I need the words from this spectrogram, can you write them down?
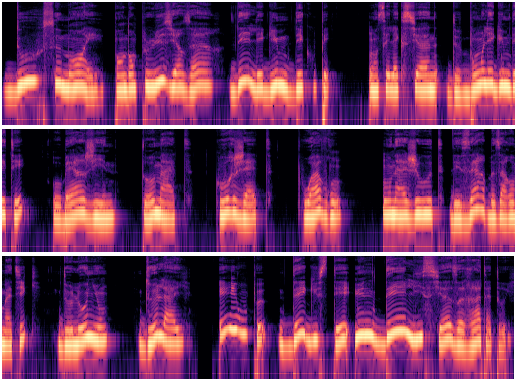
doucement et pendant plusieurs heures des légumes découpés. On sélectionne de bons légumes d'été, aubergines, tomates, courgettes, poivron. On ajoute des herbes aromatiques, de l'oignon, de l'ail et on peut déguster une délicieuse ratatouille.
